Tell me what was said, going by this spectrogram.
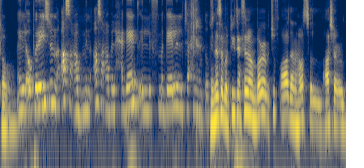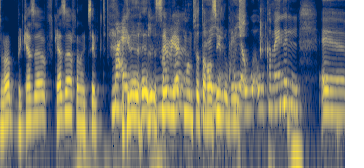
طبعا. ال operation أصعب من أصعب الحاجات اللي في مجال الشحن والتوصيل. الناس لما بتيجي تحسبها من بره بتشوف آه ده أنا هوصل 10 أوردرات بكذا في كذا فأنا كسبت. لكن ال- السر يكمن في تفاصيل وكمان آه،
